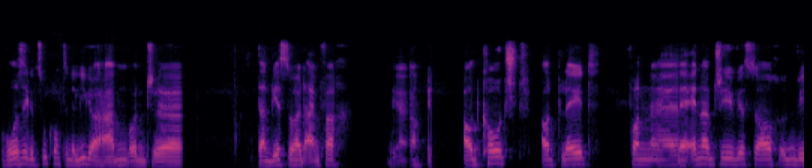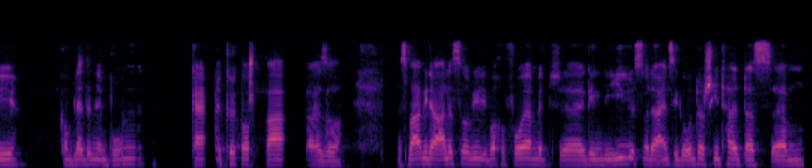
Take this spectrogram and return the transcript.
rosige Zukunft in der Liga haben. Und äh, dann wirst du halt einfach ja, outcoached, outplayed. Von äh, der Energy wirst du auch irgendwie komplett in den Boden, keine Körpersprache, also es war wieder alles so wie die Woche vorher mit äh, gegen die Eagles, nur der einzige Unterschied halt, dass ähm,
